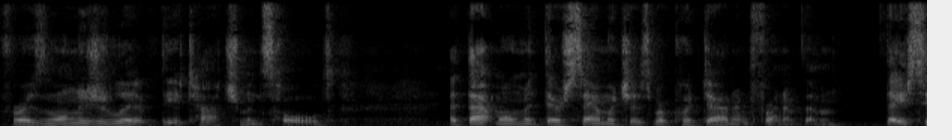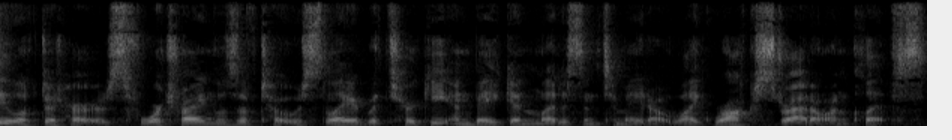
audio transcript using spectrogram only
For as long as you live, the attachments hold. At that moment, their sandwiches were put down in front of them. Dicey looked at hers, four triangles of toast layered with turkey and bacon, lettuce, and tomato, like rock strata on cliffs.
